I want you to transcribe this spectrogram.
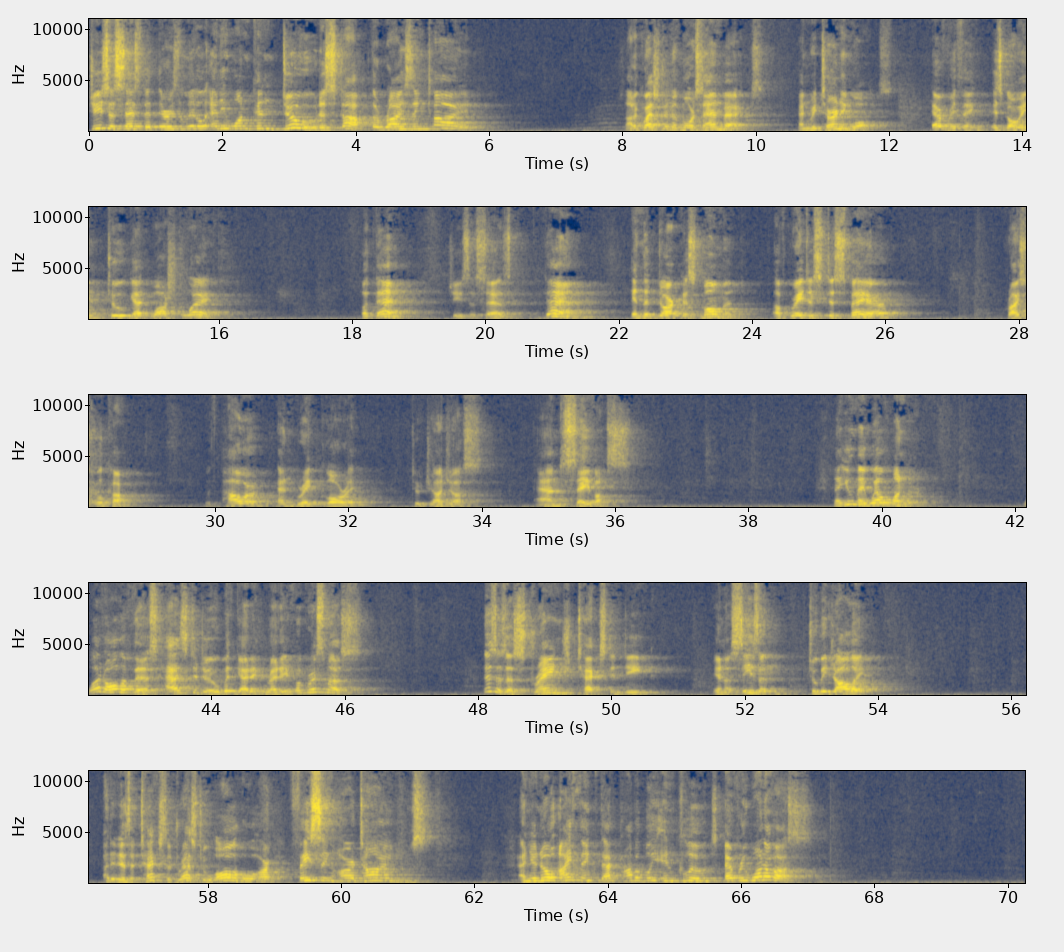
Jesus says that there is little anyone can do to stop the rising tide. It's not a question of more sandbags and returning walls. Everything is going to get washed away. But then, Jesus says, then, in the darkest moment of greatest despair, Christ will come with power and great glory to judge us and save us. Now, you may well wonder what all of this has to do with getting ready for Christmas. This is a strange text indeed, in a season to be jolly. But it is a text addressed to all who are facing hard times. And you know, I think that probably includes every one of us.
